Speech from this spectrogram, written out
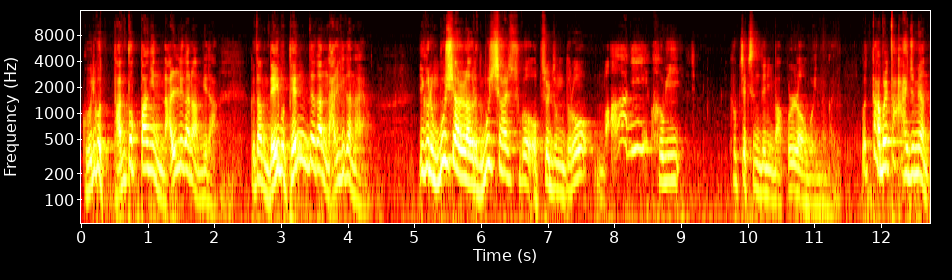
그리고 단톡방이 난리가 납니다. 그 다음 네이버 밴드가 난리가 나요. 이거를 무시하려고 해도 무시할 수가 없을 정도로 많이 허위 흑색선전이 막 올라오고 있는 거예요. 그 답을 다 해주면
